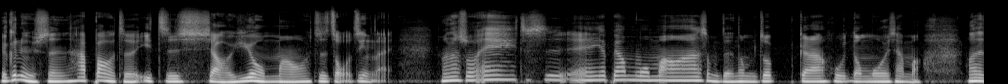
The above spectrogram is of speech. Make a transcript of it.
有个女生她抱着一只小幼猫就走进来，然后她说：“哎，就是哎，要不要摸猫啊什么的？”那我们就。跟她互动，摸一下猫，然后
